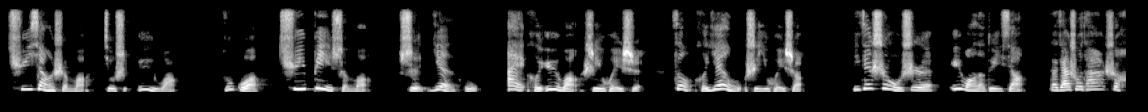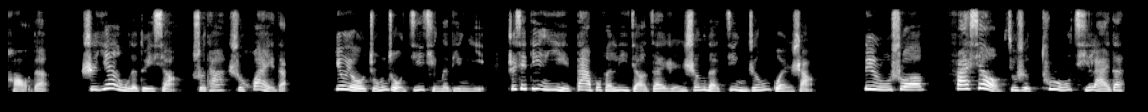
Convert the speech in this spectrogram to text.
趋向什么，就是欲望；如果趋避什么，是厌恶。爱和欲望是一回事，憎和厌恶是一回事。一件事物是欲望的对象，大家说它是好的。是厌恶的对象，说它是坏的，又有种种激情的定义。这些定义大部分立脚在人生的竞争观上。例如说，发笑就是突如其来的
